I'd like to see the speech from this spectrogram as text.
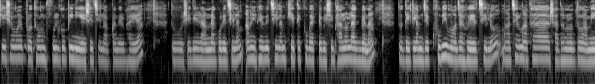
সেই সময় প্রথম ফুলকপি নিয়ে এসেছিল আপনাদের ভাইয়া। তো সেদিন রান্না করেছিলাম। আমি ভেবেছিলাম খেতে খুব একটা বেশি ভালো লাগবে না। তো দেখলাম যে খুবই মজা হয়েছিল। মাছের মাথা সাধারণত আমি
